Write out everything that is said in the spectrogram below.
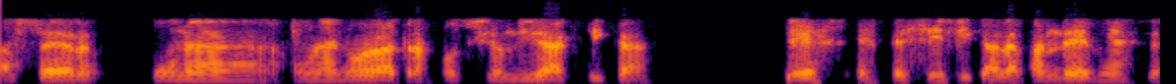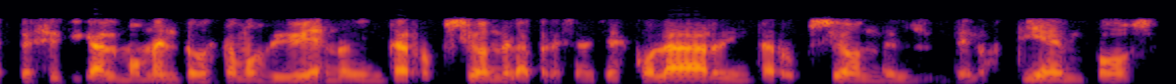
hacer una, una nueva transposición didáctica es específica a la pandemia, es específica al momento que estamos viviendo, de interrupción de la presencia escolar, de interrupción de los tiempos,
